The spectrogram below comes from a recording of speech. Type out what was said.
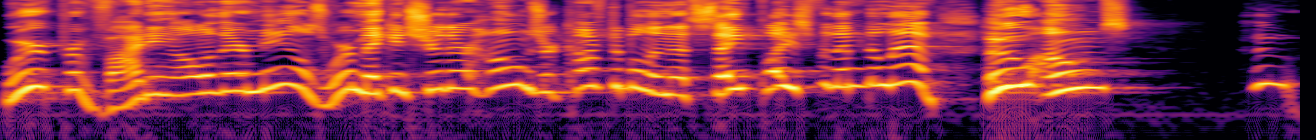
We're providing all of their meals. We're making sure their homes are comfortable and a safe place for them to live. Who owns who?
